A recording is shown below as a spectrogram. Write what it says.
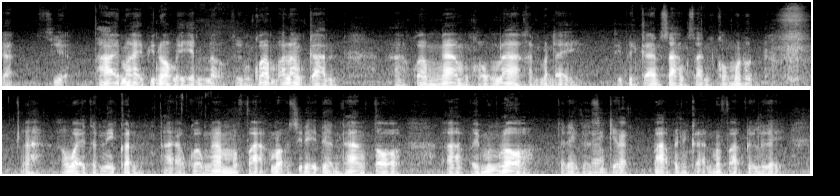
กะเสียทายมาให้พี่น้องได้เห็นเนาะถึงความอลังการอ่าความงามของหน้าคันบันได ที่เป็นการสร้างสรรค์ของมนุษย์อะเอาไว้ตำนี้ก่อนถ่ายเอาความงามมาฝากเนาะสิได้เดินทางต่ออ่าไปเมืองล่อ จะได้ก็สิเก็บภาพบรรยากาศมาฝากเรื่อยๆ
